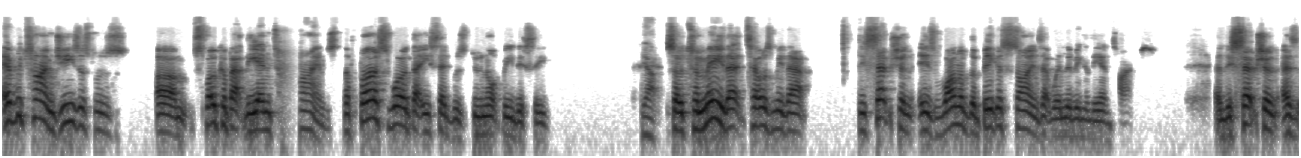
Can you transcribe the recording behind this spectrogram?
Every time Jesus was um, spoke about the end times, the first word that he said was, "Do not be deceived." Yeah. So to me, that tells me that deception is one of the biggest signs that we're living in the end times and deception as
